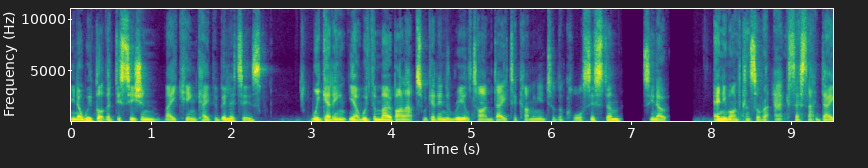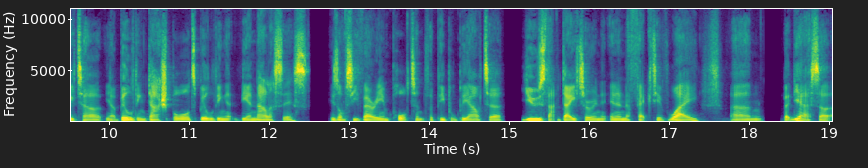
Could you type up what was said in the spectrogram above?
You know, we've got the decision making capabilities we're getting, you know, with the mobile apps, we're getting the real time data coming into the core system. So, you know, anyone can sort of access that data. You know, building dashboards, building the analysis is obviously very important for people to be able to use that data in, in an effective way. Um, but yeah, so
